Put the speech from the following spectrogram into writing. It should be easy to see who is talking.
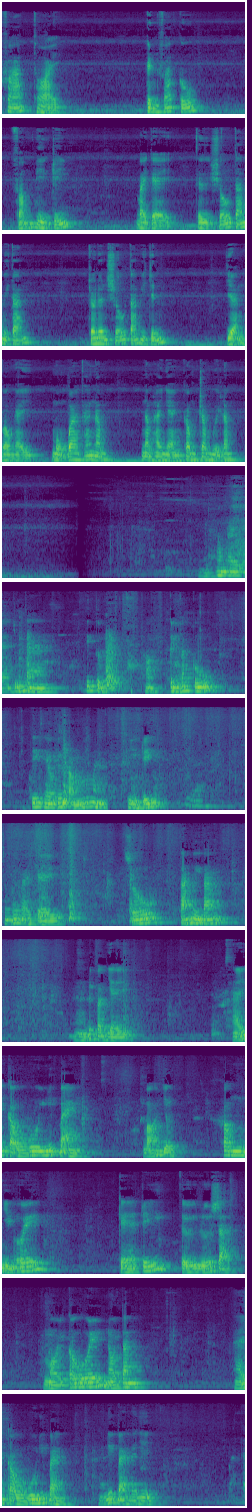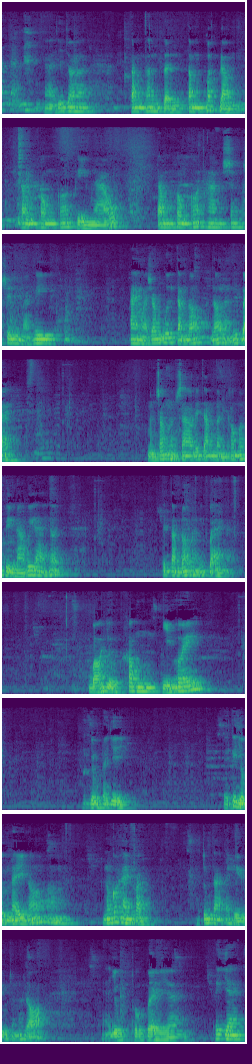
Speaker 1: Pháp thoại. Kinh Pháp Cứu. Phẩm Hiền Trí. Bài kệ từ số 88 cho đến số 89 Giảng vào ngày mùng 3 tháng 5 năm 2015 Hôm nay à, chúng ta tiếp tục học Kinh Pháp Cú tiếp theo cái phẩm à, thiền trí. Trong cái bài kệ số 88 à, Đức Phật dạy hãy cầu vui niết bàn bỏ dục không nhiễm uế kẻ trí tự rửa sạch mọi cấu uế nội tâm hãy cầu vui niết bàn. Niết bàn là gì? À, chỉ cho tâm thanh tịnh tâm bất động tâm không có phiền não tâm không có tham sân si mà nghi. Ai mà sống với tâm đó đó là niết bàn. Mình sống làm sao để tâm mình không có phiền não với ai hết? Cái tâm đó là niết bàn bỏ dục không nhiễm uế. Dục là gì? Thì cái dục này nó nó có hai phần. Chúng ta phải hiểu cho nó rõ. À, dục thuộc về à, thế gian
